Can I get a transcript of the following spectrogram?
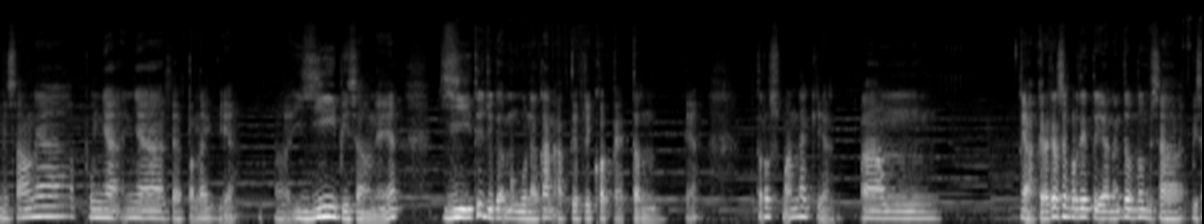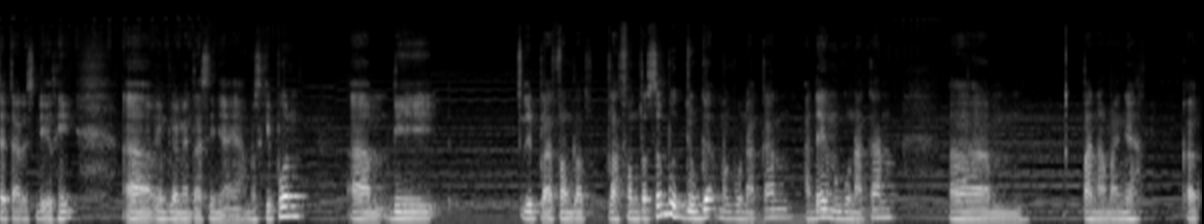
Misalnya punyanya siapa lagi ya? Uh, Yi misalnya ya. Yi itu juga menggunakan active record pattern ya. Terus mana lagi ya? Um, ya kira-kira seperti itu ya. Nanti teman bisa bisa cari sendiri uh, implementasinya ya. Meskipun um, di di platform platform tersebut juga menggunakan ada yang menggunakan um, apa namanya uh,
